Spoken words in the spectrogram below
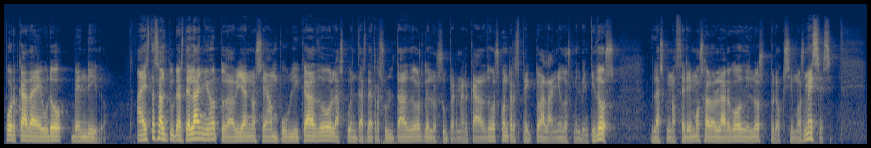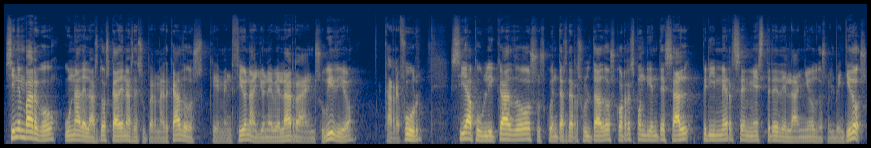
por cada euro vendido. A estas alturas del año todavía no se han publicado las cuentas de resultados de los supermercados con respecto al año 2022. Las conoceremos a lo largo de los próximos meses. Sin embargo, una de las dos cadenas de supermercados que menciona Yone Belarra en su vídeo, Carrefour, sí ha publicado sus cuentas de resultados correspondientes al primer semestre del año 2022,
